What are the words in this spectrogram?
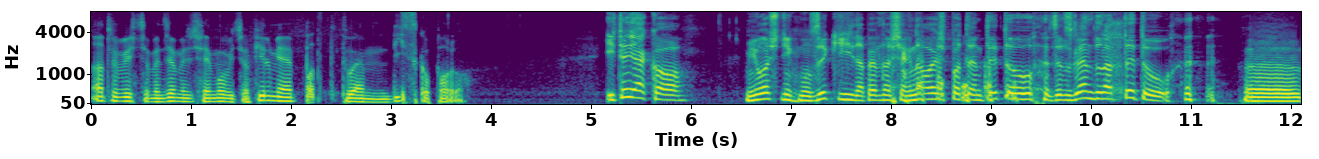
Oczywiście będziemy dzisiaj mówić o filmie pod tytułem Disco Polo. I ty jako miłośnik muzyki na pewno sięgnąłeś po ten tytuł ze względu na tytuł. E,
